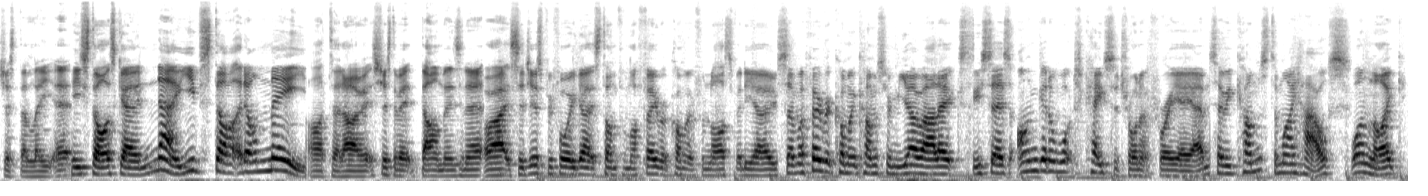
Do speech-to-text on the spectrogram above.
just delete it. He starts going, no, you've started on me. I don't know, it's just a bit dumb, isn't it? Alright, so just before we go, it's time for my favourite comment from last video. So my favourite comment comes from Yo Alex, who says, I'm going to watch Casatron at 3am. So he comes to my house, one like,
